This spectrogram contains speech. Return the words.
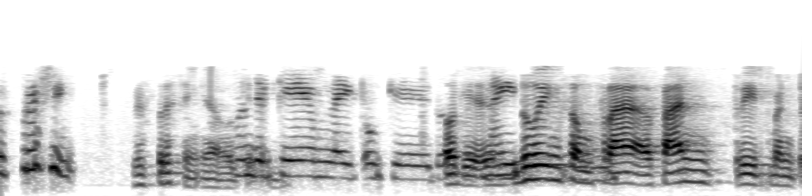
refreshing refreshing when they came like okay it was okay nice. Doing some fan treatment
